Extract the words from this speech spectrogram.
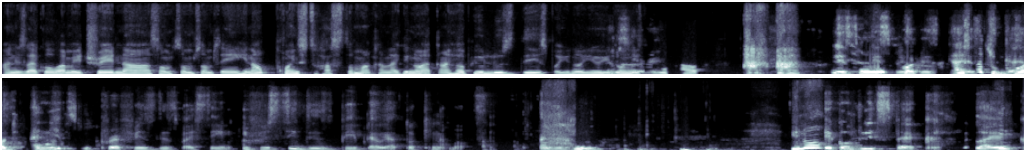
and he's like, "Oh, I'm a trainer. Some, some, something." He now points to her stomach and like, you know, I can help you lose this, but you know, you, you I'm don't need to work out. Ah, ah. Please, please, please, please, I guys, to guys, God. I need to preface this by saying, if you see this babe that we are talking about, I mean, You know, a complete spec, like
